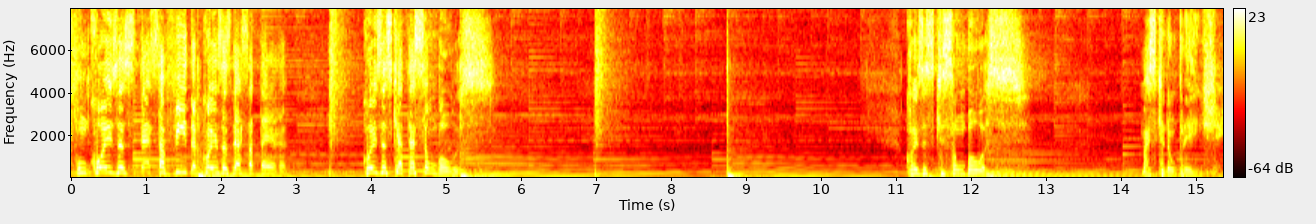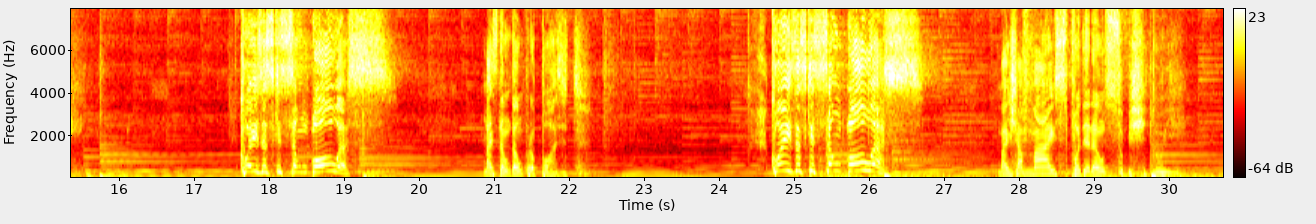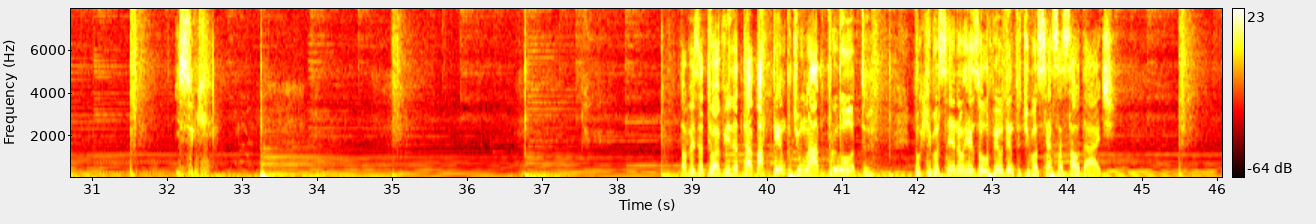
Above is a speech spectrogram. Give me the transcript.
com coisas dessa vida, coisas dessa terra, coisas que até são boas. Coisas que são boas, mas que não preenchem. Coisas que são boas, mas não dão propósito. Coisas que são boas, mas jamais poderão substituir isso aqui. Talvez a tua vida está batendo de um lado para o outro, porque você não resolveu dentro de você essa saudade.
